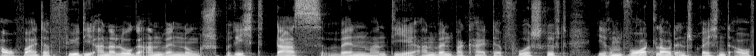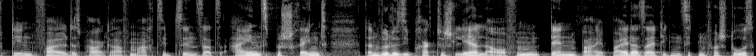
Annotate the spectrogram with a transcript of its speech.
auch weiter für die analoge Anwendung spricht, dass, wenn man die Anwendbarkeit der Vorschrift ihrem Wortlaut entsprechend auf den Fall des Paragraphen 817 Satz 1 beschränkt, dann würde sie praktisch leer laufen, denn bei beiderseitigen Sittenverstoß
